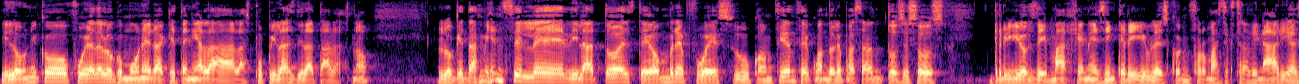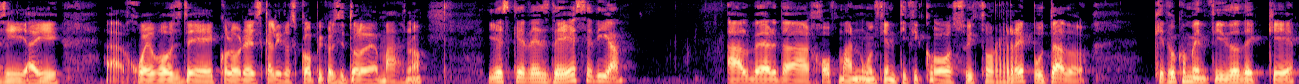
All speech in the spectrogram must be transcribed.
y lo único fuera de lo común era que tenía las pupilas dilatadas, ¿no? Lo que también se le dilató a este hombre fue su conciencia cuando le pasaron todos esos ríos de imágenes increíbles con formas extraordinarias y hay ah, juegos de colores calidoscópicos y todo lo demás, ¿no? Y es que desde ese día, Albert ah, Hoffman, un científico suizo reputado, quedó convencido de que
